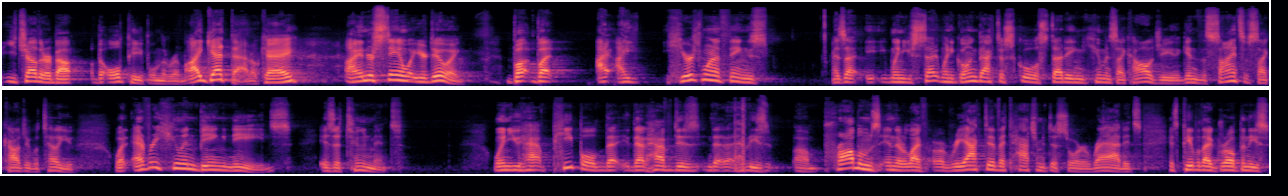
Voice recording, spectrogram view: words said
each other about the old people in the room. I get that. Okay, I understand what you're doing. But but I, I here's one of the things as I, when you study when you're going back to school studying human psychology again the science of psychology will tell you what every human being needs is attunement. When you have people that, that, have, this, that have these um, problems in their life a reactive attachment disorder rad it's, it's people that grow up in these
